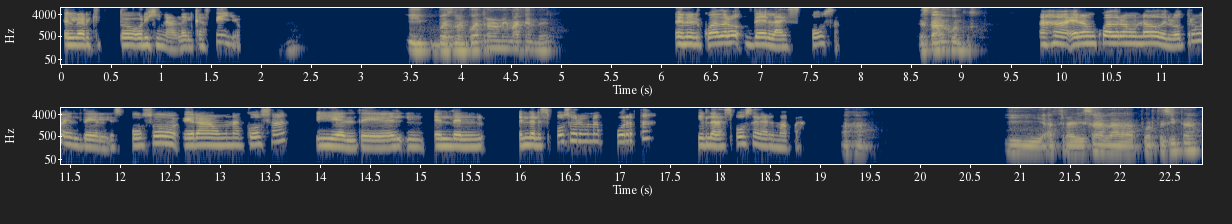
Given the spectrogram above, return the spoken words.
El arquitecto original del castillo. Y pues lo encuentra en una imagen de él. En el cuadro de la esposa. Estaban juntos. Ajá, era un cuadro a un lado del otro. El del esposo era una cosa y el, de, el, del, el del esposo era una puerta y el de la esposa era el mapa. Ajá. Y atraviesa la puertecita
